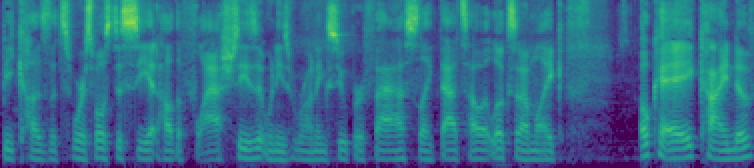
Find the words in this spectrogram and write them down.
because it's we're supposed to see it how the Flash sees it when he's running super fast. Like that's how it looks, and I'm like, okay, kind of.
